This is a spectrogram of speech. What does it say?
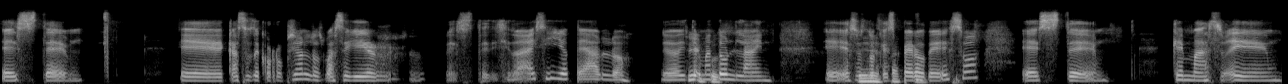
Este, eh, casos de corrupción los va a seguir este, diciendo, ay, sí, yo te hablo, ahí Sí, te mando pues, un line. Eh, eso sí, es lo que espero de eso. Este, ¿qué más? Eh,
